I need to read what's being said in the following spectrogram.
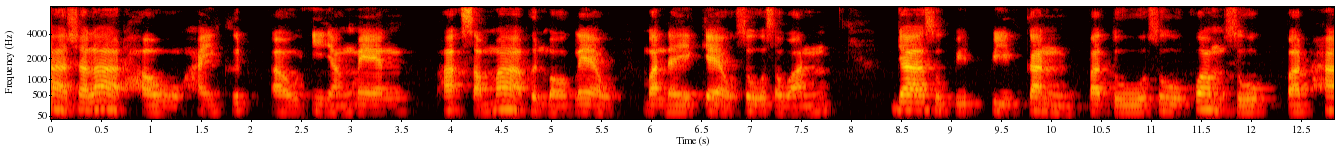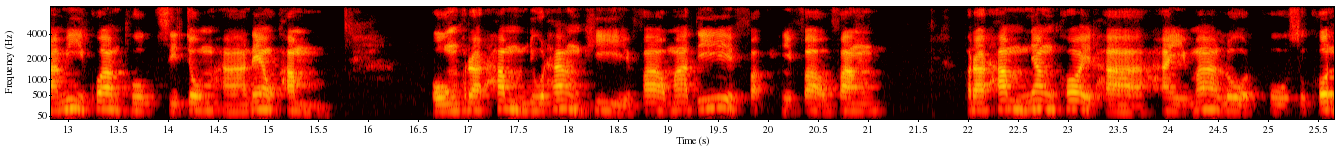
าชราเฒ่าให้คิดเอาอิหยังแมน พระสัมมาเพิ่นบอกแล้ว บันไดแก้วสู่สวรรค์อย่าสุปิดปีกันประตูสู่ความสุข ปัดหามีความทุกข์สิจมหาแนวคำ องค์พระธรรมอยู่ทางพี่ฟ้ามาติให้ฟ้าฟัง พระธรรมยังค่อยทาให้มาโลดคู่ซุคน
